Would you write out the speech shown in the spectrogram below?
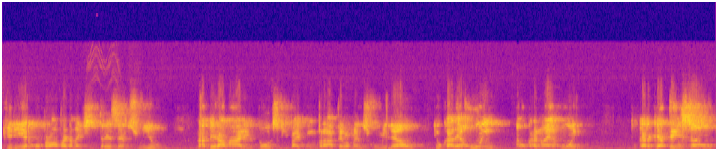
queria comprar um apartamento de 300 mil na beira-mar em Torres que vai comprar pelo menos com um milhão, que o cara é ruim. Não, o cara não é ruim. O cara quer atenção,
